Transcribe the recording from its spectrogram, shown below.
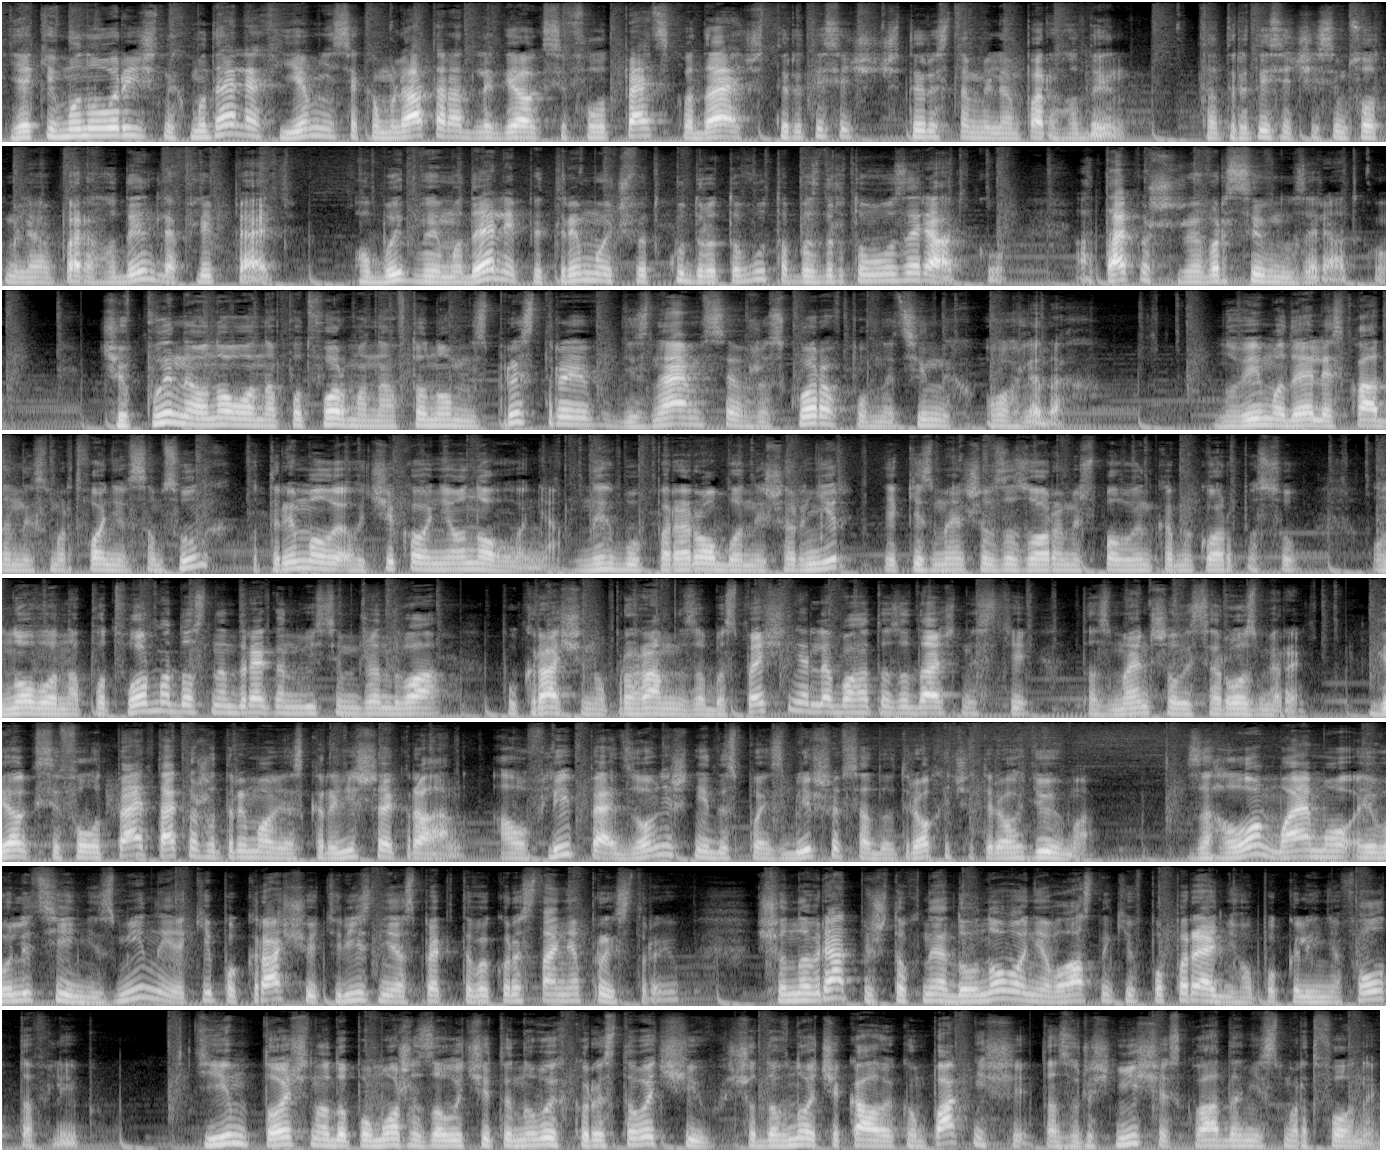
Як і в минулорічних моделях, ємність акумулятора для Galaxy Fold 5 складає 4400 мАч та 3700 мАч для Flip 5. Обидві моделі підтримують швидку дротову та бездротову зарядку, а також реверсивну зарядку. Чи вплине оновлена платформа на автономність пристроїв, дізнаємося вже скоро в повноцінних оглядах. Нові моделі складених смартфонів Samsung отримали очікувані оновлення. В них був перероблений шарнір, який зменшив зазори між половинками корпусу, оновлена платформа до Snapdragon 8 Gen 2, покращено програмне забезпечення для багатозадачності та зменшилися розміри. Galaxy Fold 5 також отримав яскравіший екран, а у Flip 5 зовнішній дисплей збільшився до 3,4 дюйма. Загалом маємо еволюційні зміни, які покращують різні аспекти використання пристроїв, що навряд підштовхне до оновлення власників попереднього покоління Fold та Flip. Втім, точно допоможе залучити нових користувачів, що давно чекали компактніші та зручніші складені смартфони.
